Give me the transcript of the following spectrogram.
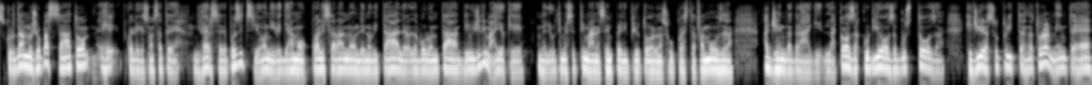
scurdammoci passato e quelle che sono state diverse le posizioni, vediamo quali saranno le novità, la volontà di Luigi Di Maio che nelle ultime settimane sempre di più torna su questa famosa agenda Draghi. La cosa curiosa, gustosa che gira su Twitter naturalmente è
